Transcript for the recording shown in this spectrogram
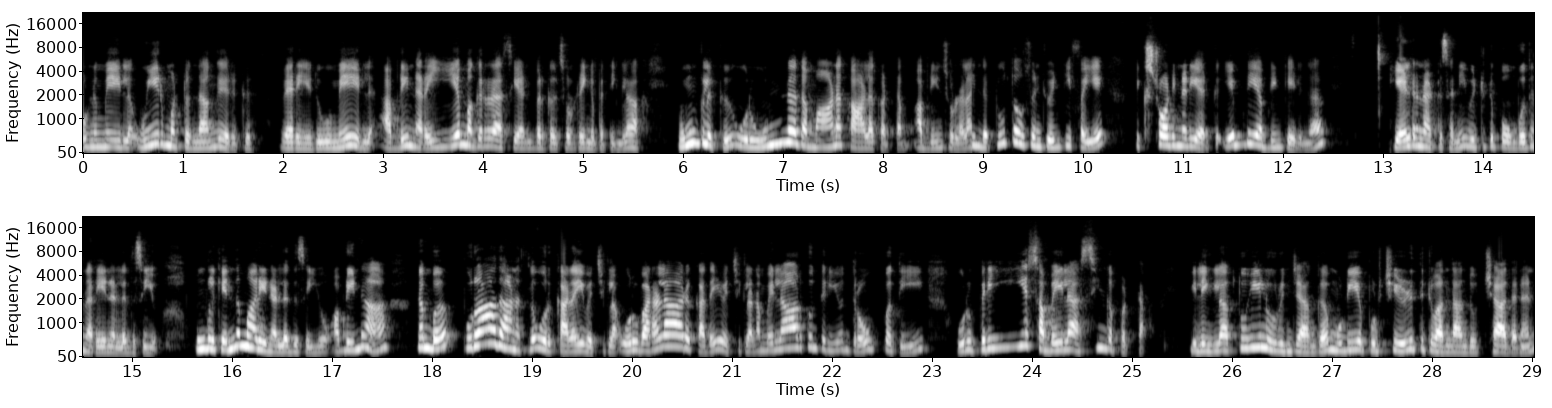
ஒன்றுமே இல்லை. உயிர் மட்டும்தாங்க இருக்குது வேற எதுவுமே இல்லை. அப்படின்னு நிறைய மகர ராசி அன்பர்கள் சொல்றீங்க பார்த்தீங்களா உங்களுக்கு ஒரு உன்னதமான காலகட்டம் அப்படின்னு சொல்லலாம். இந்த டூ தௌசண்ட் டுவெண்ட்டி ஃபைவ் எக்ஸ்ட்ராடினரியா இருக்கு. எப்படி அப்படின்னு கேளுங்க. ஏழரை நாட்டு சனி விட்டுட்டு போகும்போது நிறைய நல்லது செய்யும். உங்களுக்கு எந்த மாதிரி நல்லது செய்யும் அப்படின்னா நம்ம புராதானத்தில் ஒரு கதையை வச்சுக்கலாம். ஒரு வரலாறு கதையை வச்சுக்கலாம். நம்ம எல்லாருக்கும் தெரியும் திரௌபதி ஒரு பெரிய சபையில் அசிங்கப்பட்டா. இல்லைங்களா? துயில் உறிஞ்சாங்க முடியை பிடிச்சி இழுத்துட்டு வந்தான் அந்த உச்சாதனன்.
